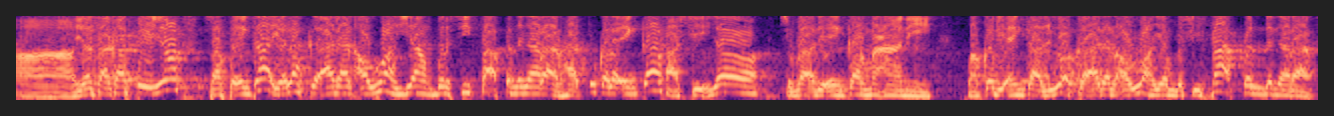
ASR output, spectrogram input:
Ha, yang tak kafirnya siapa ingkar ialah keadaan Allah yang bersifat pendengaran. Hak tu kalau ingkar fasik je sebab dia ingkar ma'ani. Maka diengkar juga keadaan Allah yang bersifat pendengaran.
